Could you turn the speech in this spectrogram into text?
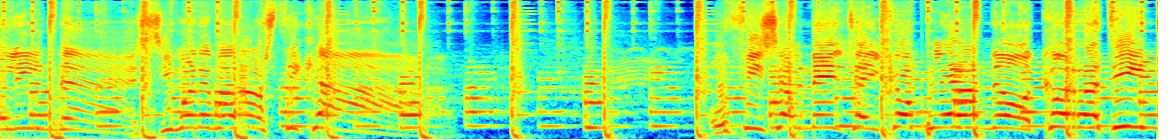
Caroline, Simone Marostica. Ufficialmente il compleanno, Corradin,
